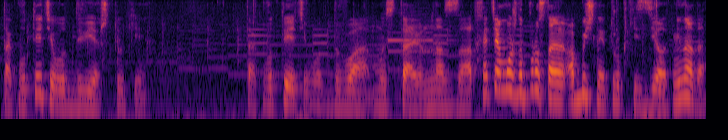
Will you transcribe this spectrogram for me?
Так, вот эти вот две штуки. Так, вот эти вот два мы ставим назад. Хотя можно просто обычные трубки сделать. Не надо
